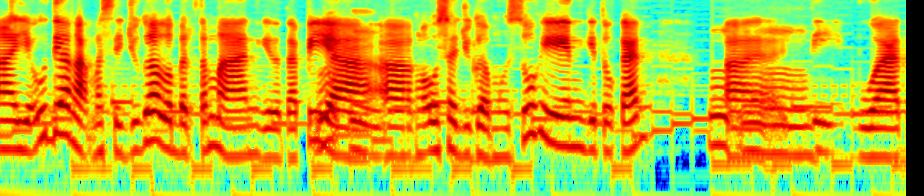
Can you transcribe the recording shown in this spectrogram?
eee, ya udah nggak mesti juga lo berteman gitu, tapi ya, eee, nggak usah juga musuhin gitu kan. Eee, Mhm. dibuat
